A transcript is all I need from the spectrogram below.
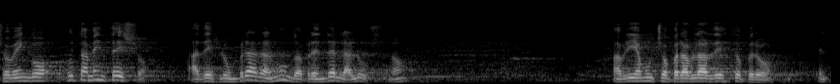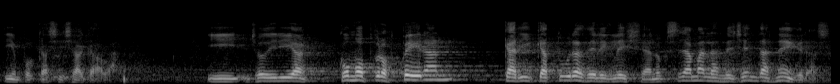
Yo vengo justamente a eso, a deslumbrar al mundo, a prender la luz, ¿no? Habría mucho para hablar de esto, pero el tiempo casi se acaba. Y yo diría, ¿cómo prosperan caricaturas de la Iglesia, lo que se llaman las leyendas negras,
